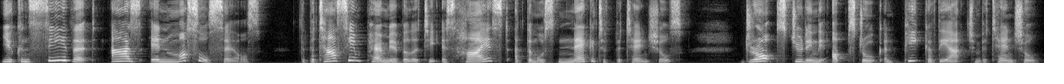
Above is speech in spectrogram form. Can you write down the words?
you can see that, as in muscle cells, the potassium permeability is highest at the most negative potentials, drops during the upstroke and peak of the action potential,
